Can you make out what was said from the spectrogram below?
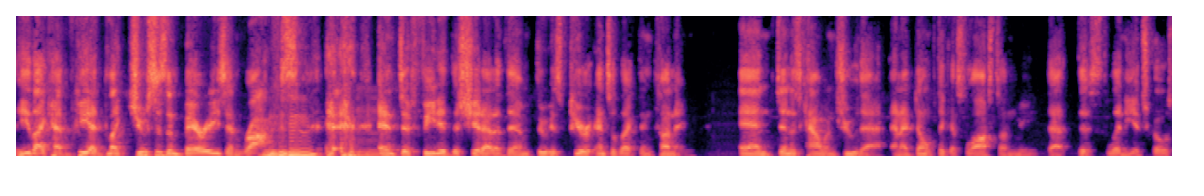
He like had he had like juices and berries and rocks Mhm. and defeated the shit out of them through his pure intellect and cunning. And Denys Cowan drew that, and I don't think it's lost on me that this lineage goes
